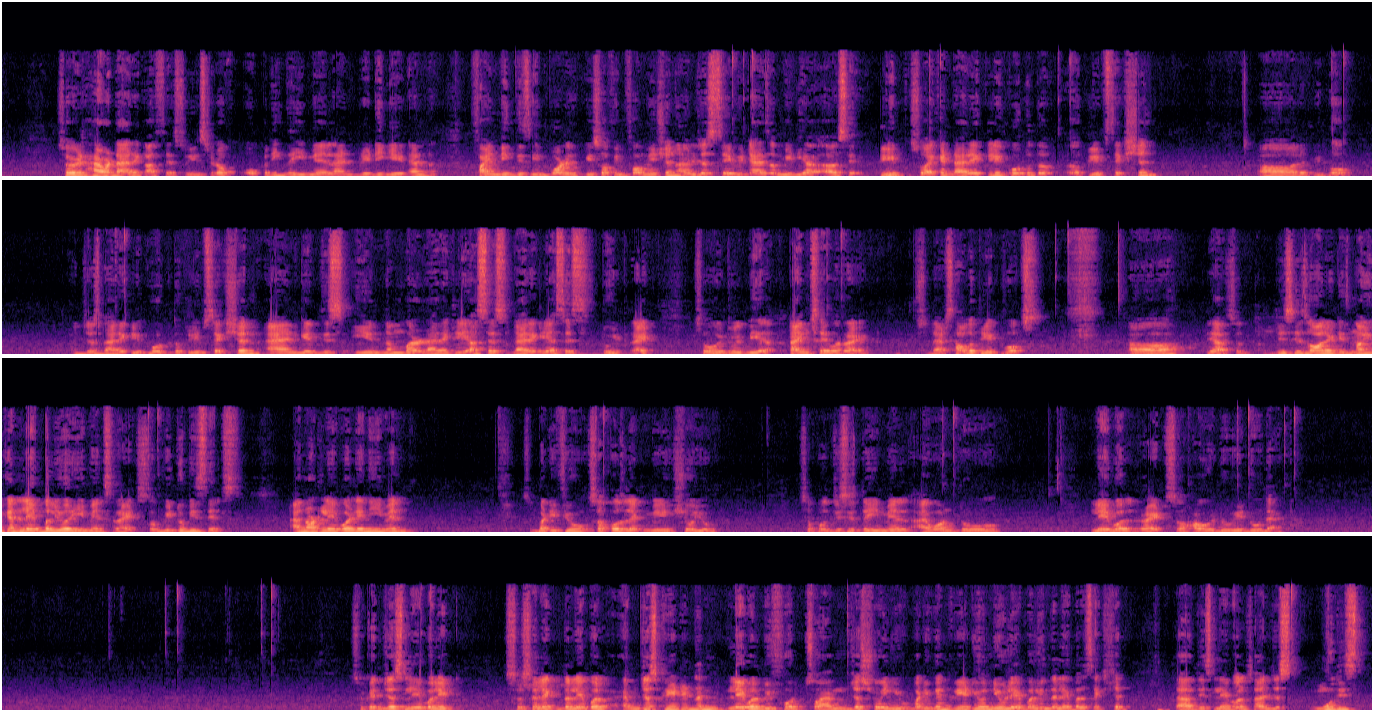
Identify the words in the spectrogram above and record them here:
so it have a direct access. So instead of opening the email and reading it and finding this important piece of information i will just save it as a media uh, clip. So i can directly go to the uh, clip section. Uh, let me go. Just directly go to the clip section and get this e number directly access directly access to it right? So it will be a time saver right? So that's how the clip works. Uh, yeah so this is all it is. Now you can label your emails right? So b2b sales i not labeled any email. So, but if you suppose let me show you. Suppose this is the email i want to label right? So how do we do that? So you can just label it. So select the label. I'm just created the label before so i'm just showing you. But you can create your new label in the label section. Uh, this label so i'll just move this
